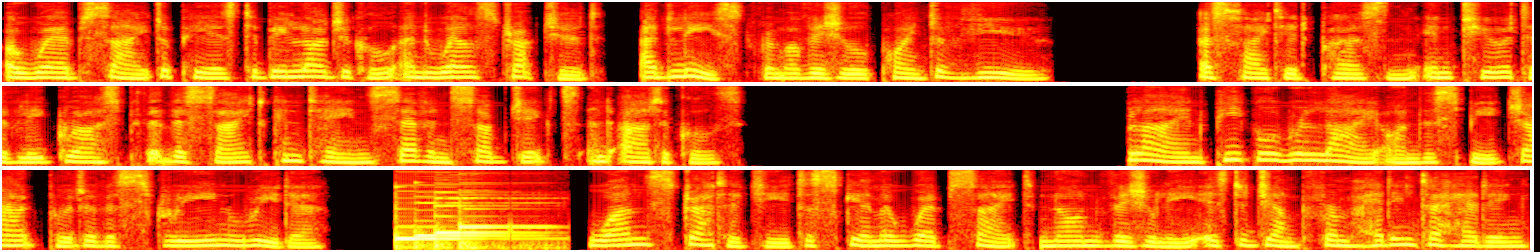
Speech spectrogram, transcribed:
A website appears to be logical and well-structured, at least from a visual point of view. A sighted person intuitively grasp that the site contains seven subjects and articles. Blind people rely on the speech output of a screen reader. One strategy to skim a website non-visually is to jump from heading to heading.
